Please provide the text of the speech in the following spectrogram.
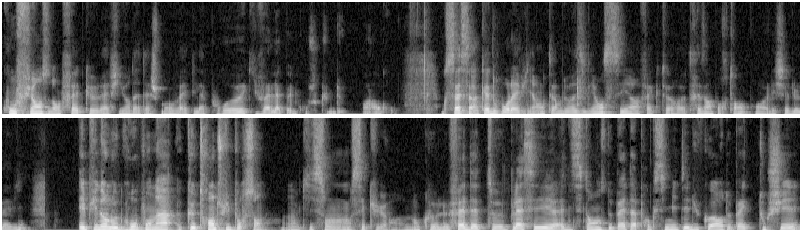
confiance dans le fait que la figure d'attachement va être là pour eux et qu'il va la peine qu'on s'occupe d'eux. Voilà, en gros. Donc ça, c'est un cadeau pour la vie. Hein. En termes de résilience, c'est un facteur très important pour l'échelle de la vie. Et puis dans l'autre groupe, on a que 38% hein, qui sont sécures. Donc euh, le fait d'être placé à distance, de pas être à proximité du corps, de pas être touché, euh,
